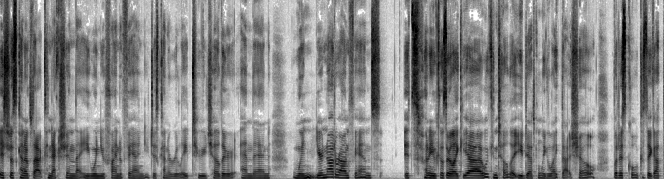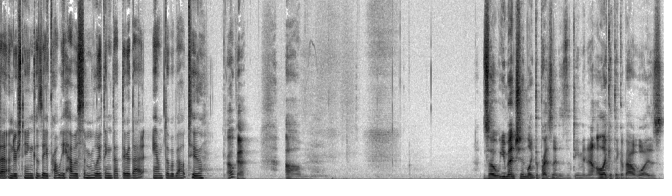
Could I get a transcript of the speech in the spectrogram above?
it's just kind of that connection that you, when you find a fan, you just kind of relate to each other. And then when you're not around fans, it's funny because they're like, yeah, we can tell that you definitely like that show. But it's cool because they got that understanding because they probably have a similar thing that they're that amped up about too. Okay. Um. So you mentioned like the president is the demon, and all I could think about was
